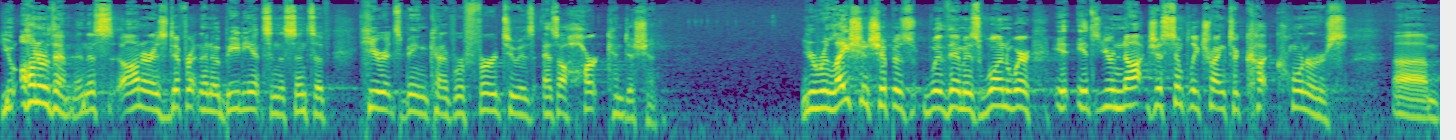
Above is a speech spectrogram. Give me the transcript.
You honor them, and this honor is different than obedience in the sense of here it's being kind of referred to as, as a heart condition. Your relationship is, with them is one where it, it's, you're not just simply trying to cut corners um,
